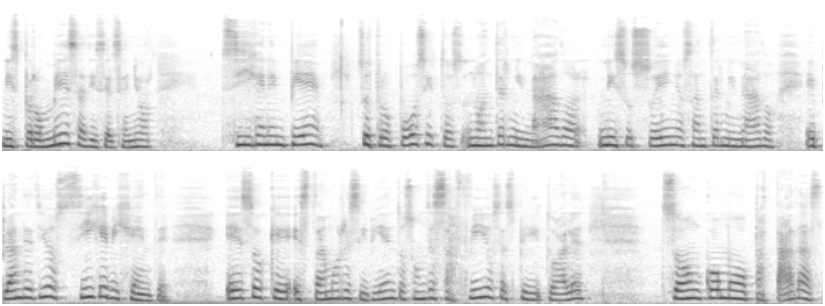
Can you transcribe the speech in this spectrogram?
Mis promesas, dice el Señor, siguen en pie. Sus propósitos no han terminado, ni sus sueños han terminado. El plan de Dios sigue vigente. Eso que estamos recibiendo son desafíos espirituales, son como patadas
